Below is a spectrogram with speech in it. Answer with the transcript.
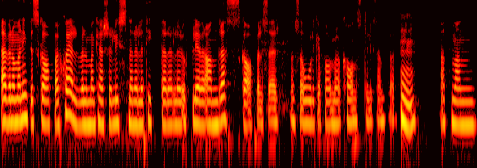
även om man inte skapar själv, eller man kanske lyssnar eller tittar eller upplever andras skapelser, alltså olika former av konst till exempel, att man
